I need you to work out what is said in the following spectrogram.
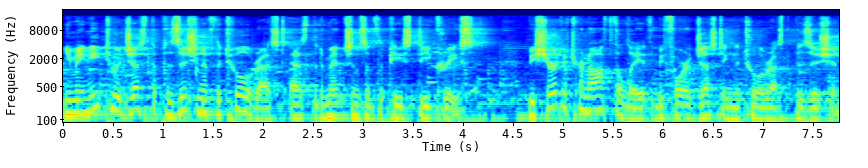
You may need to adjust the position of the tool rest as the dimensions of the piece decrease. Be sure to turn off the lathe before adjusting the tool rest position.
